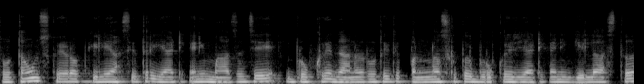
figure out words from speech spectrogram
स्वतःहून स्क्वेअर ऑफ केली असते तर या ठिकाणी माझं जे ब्रोकरेज जाणार होतं ते पन्नास रुपये ब्रोकरेज या ठिकाणी गेलं असतं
